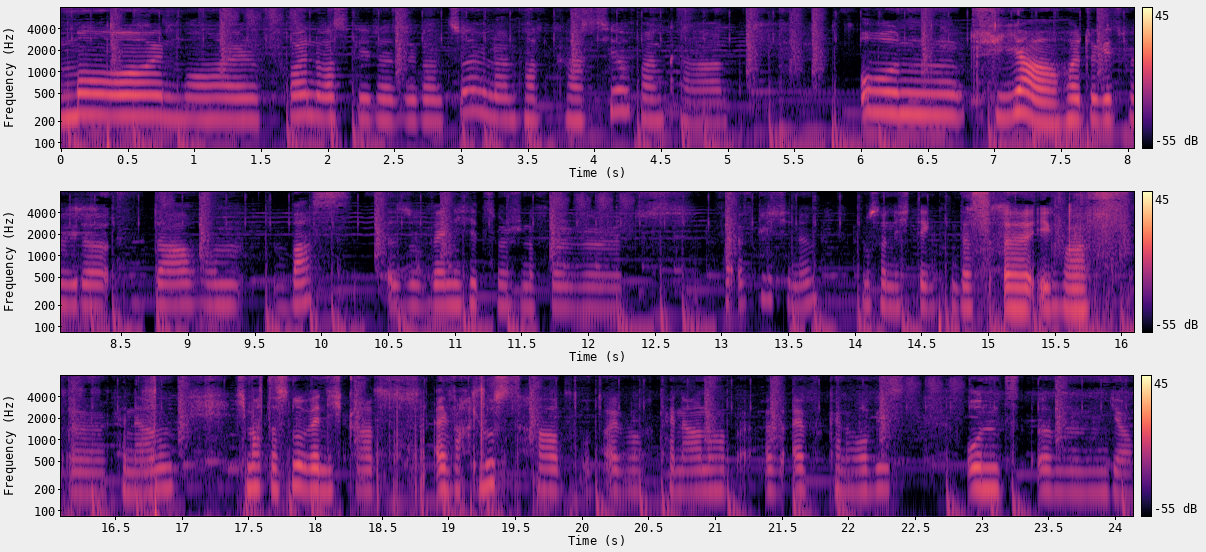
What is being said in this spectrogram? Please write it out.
Moin, moin, Freunde, was geht? Also willkommen zu einem neuen Podcast hier auf meinem Kanal. Und ja, heute geht es mal wieder darum, was, also wenn ich jetzt zum Beispiel eine Folge veröffentliche, ne, muss man nicht denken, dass äh, irgendwas, äh, keine Ahnung. Ich mache das nur, wenn ich gerade einfach Lust habe und einfach keine Ahnung habe, also einfach keine Hobbys. Und ähm, ja,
